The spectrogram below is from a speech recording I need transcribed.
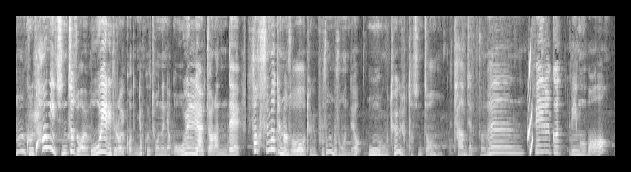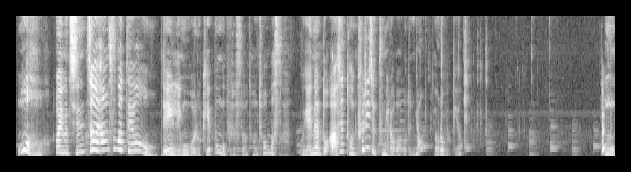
음, 그리고 향이 진짜 좋아요. 오일이 들어있거든요. 그래서 저는 약간 오일리 할 줄 알았는데 싹 스며들면서 되게 보송보송한데요? 오, 이거 되게 좋다, 진짜. 다음 제품은 Good 리무버. 우와, 와, 이건 진짜 향수 같아요. 네일 리무버 이렇게 예쁜 거 보셨어요? 저는 처음 봤어요. 얘는 또 아세톤 프리 제품이라고 하거든요? 열어볼게요. 어머,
